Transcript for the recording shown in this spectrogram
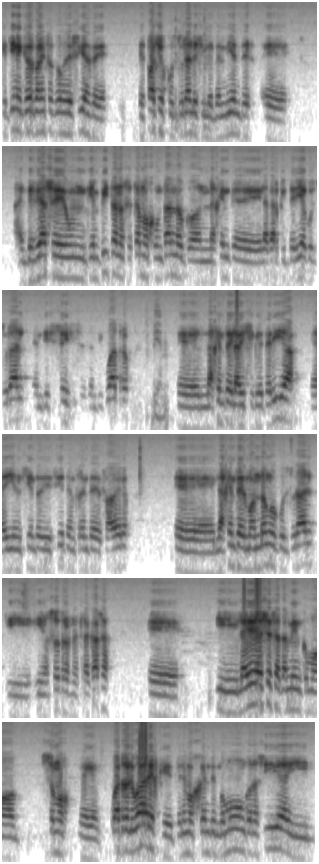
que tiene que ver con esto que vos decías de, de espacios culturales independientes. Eh, desde hace un tiempito nos estamos juntando con la gente de la carpintería cultural en 16 y 64, Bien. eh, la gente de la bicicletería, eh, ahí en 117 enfrente del Favero, eh, la gente del Mondongo Cultural y, y nosotros, nuestra casa. Eh, y la idea es esa también, como somos eh, cuatro lugares que tenemos gente en común, conocida y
